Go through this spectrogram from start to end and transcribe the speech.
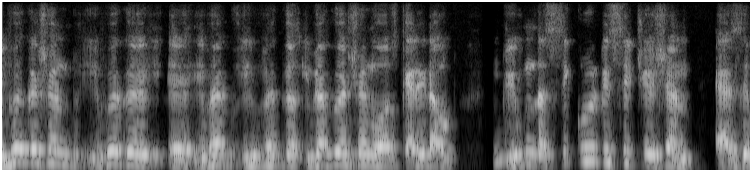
evacuation evacu- uh, carried out evacuation was security situation as a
